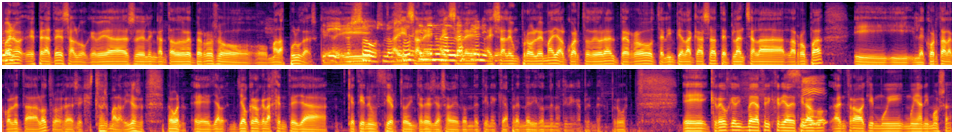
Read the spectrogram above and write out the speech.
bueno, espérate, salvo que veas El Encantador de Perros o, Malas Pulgas. Que ahí, los shows, los shows sale, tienen una duración. Ahí, sale, un problema y al cuarto de hora el perro te limpia la casa, te plancha la, ropa y, le corta la coleta al otro. O sea, es que esto es maravilloso. Pero bueno, eh, yo creo que la gente ya que tiene un cierto interés ya sabe dónde tiene que aprender y dónde no tiene que aprender. Pero bueno. Eh, creo que Beatriz quería decir algo, ha entrado aquí muy, muy animosa.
